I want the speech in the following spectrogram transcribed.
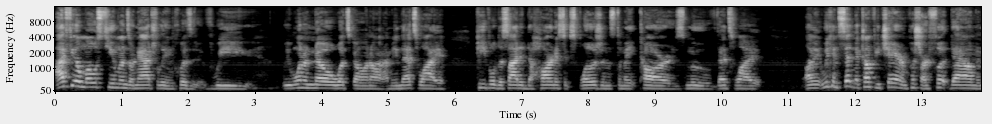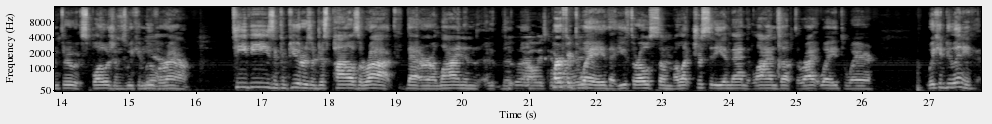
I feel most humans are naturally inquisitive. We we want to know what's going on. I mean, that's why people decided to harness explosions to make cars move. That's why I mean, we can sit in a comfy chair and push our foot down and through explosions we can move Yeah. around. TVs and computers are just piles of rock that are aligned in the, are the perfect way that you throw some electricity in that and it lines up the right way to where we can do anything.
